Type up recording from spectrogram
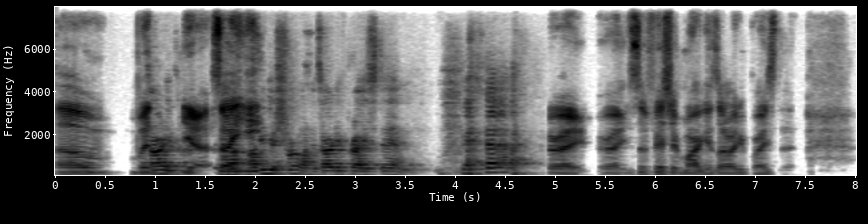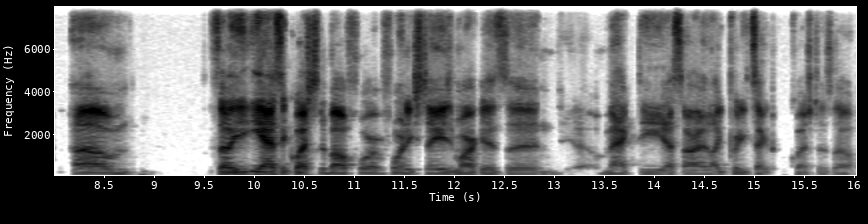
um, but already, yeah, so I'll, he, I'll give you a short one. It's already priced in. right, right. Sufficient market is already priced in. Um, so he, he asked a question about foreign foreign exchange markets and you know, MACD, SRI, like pretty technical questions. So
